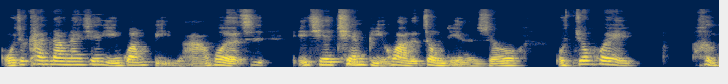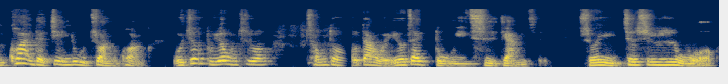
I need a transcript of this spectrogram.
我就看到那些荧光笔啊，或者是一些铅笔画的重点的时候，我就会很快的进入状况，我就不用说从头到尾又再读一次这样子。所以这就是我。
